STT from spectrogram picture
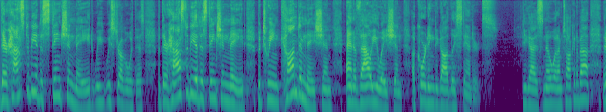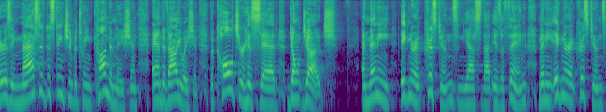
there has to be a distinction made. We, we struggle with this, but there has to be a distinction made between condemnation and evaluation according to godly standards. Do you guys know what I'm talking about? There is a massive distinction between condemnation and evaluation. The culture has said, don't judge. And many ignorant Christians, and yes, that is a thing, many ignorant Christians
